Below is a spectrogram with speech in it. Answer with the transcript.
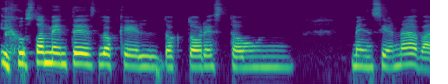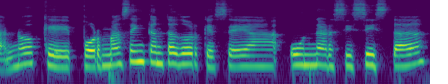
Y justamente es lo que el doctor Stone mencionaba, ¿no? Que por más encantador que sea un narcisista,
